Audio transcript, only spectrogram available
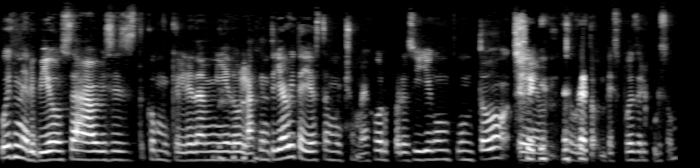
pues nerviosa, a veces como que le da miedo la gente. Ya ahorita ya está mucho mejor, pero sí llegó un punto, em, sobre todo después del curso,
